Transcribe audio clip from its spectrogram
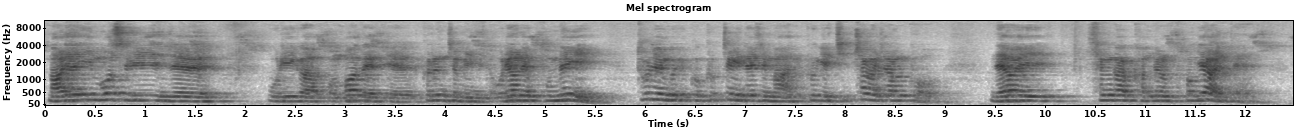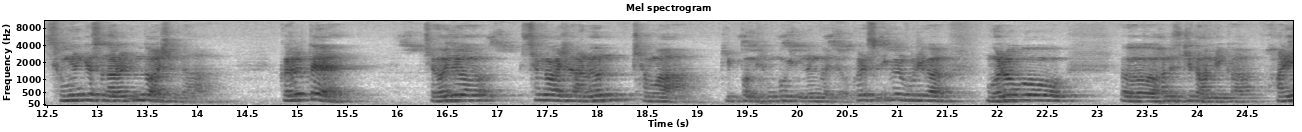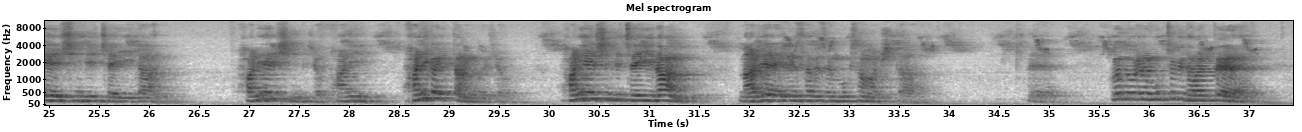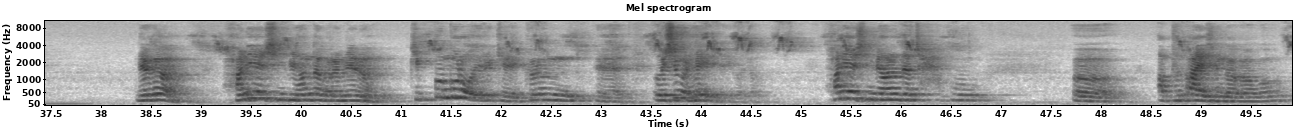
마리아 이 모습이 이제 우리가 본받아야 될 그런 점입니다. 우리 안에 분명히 두려움이 있고 걱정이 되지만 거기에 집착하지 않고 내의 생각, 감정을 포기할 때 성령께서 나를 인도하신다. 그럴 때 전혀 생각하지 않은 평화, 기쁨, 행복이 있는 거죠. 그래서 이걸 우리가 뭐라고 어, 하면서 기도합니까? 환희의 신비 제2단. 환희의 신비죠. 환희. 환희가 있다는 거죠. 환희의 신비 제2단. 마리아 엘리사벳을 묵상합시다. 예. 그런데 우리는 묵주기도 할때 내가 환희의 신비 한다 그러면은 기쁨으로 이렇게 그런 예, 의식을 해야 돼요, 이거도. 환희의 신비 하는데 자꾸 어, 아픈 아이 생각하고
